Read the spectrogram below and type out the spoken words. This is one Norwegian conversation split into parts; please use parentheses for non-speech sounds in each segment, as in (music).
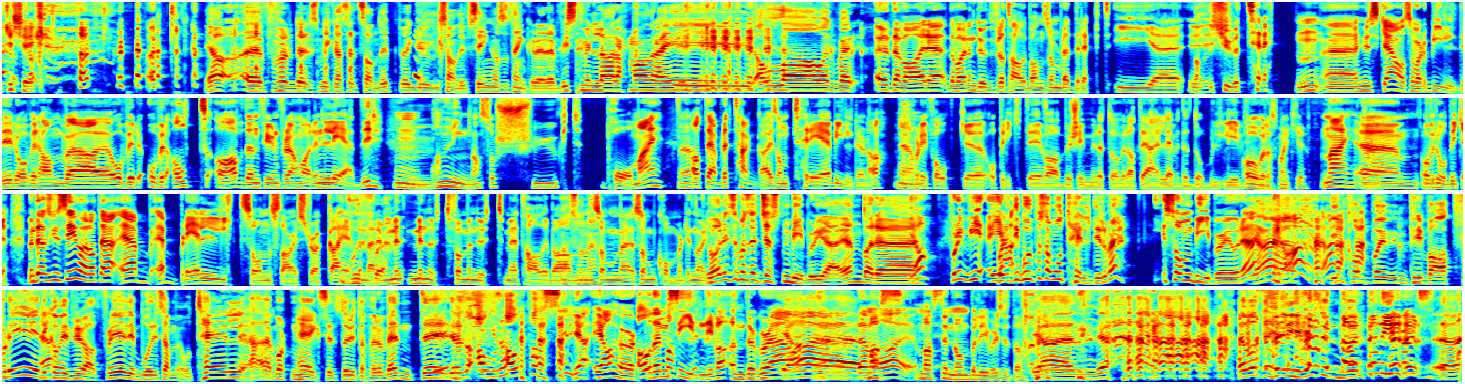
Ikke chic. Takk. Ja, eh, For dere som ikke har sett Sandeep, eh, google Sandeep Singh, og så tenker dere Bismillah rahman rahim, Allah akbar. Eh, Det var, det var en dude fra Taliban som ble drept i uh, 2013, Uh, husker jeg. Og så var det bilder over han eh, over, overalt av den fyren fordi han var en leder. Og han ligna så sjukt på meg at jeg ble tagga i sånn tre bilder da. Fordi folk uh, oppriktig var bekymret over at jeg levde dobbeltliv. Overrasker meg ikke. Nei, uh, overhodet ikke. Men det jeg skulle si var at jeg, jeg, jeg ble litt sånn starstruck av hele den Hvorfor der minutt for minutt med Taliban sånn, ja. som, som kommer til Norge. Det var liksom Justin Bieber-greia igjen. Bare Ja, fordi vi, Fordi de bor på samme hotell, til og med. Som Bieber gjorde. Ja, ja. De kom på privatfly, de Ja. kom i privatfly, de bor i samme hotell. Eh, Morten Hegseth står utafor og venter. Det var så, alt, alt passer. Ja, jeg har hørt på dem passer. siden de var underground. Ja, ja, ja. Var, Masse, masse non-believers utafor. Ja, ja. (laughs) (laughs) Det er masse believers utenfor.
